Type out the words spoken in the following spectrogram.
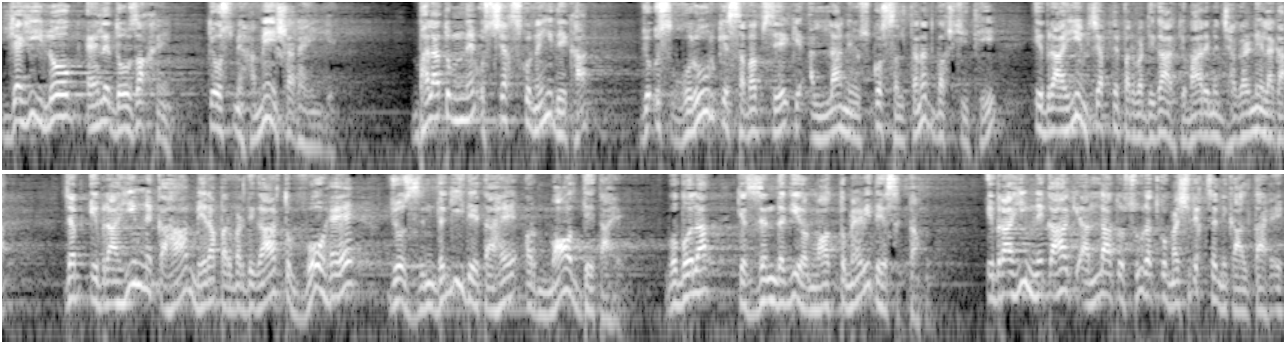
यही लोग अहले दोजख हैं कि उसमें हमेशा रहेंगे। भला तुमने उस शख्स को नहीं देखा जो उस गुरूर के सबब से कि अल्लाह ने उसको सल्तनत बख्शी थी? इब्राहिम से अपने परवरदिगार के बारे में झगड़ने लगा। जब इब्राहिम ने कहा, मेरा परवरदिगार तो वो है जो ज़िंदगी देता है और मौत देता है। वो बोला, कि ज़िंदगी और मौत तो मैं भी दे सकता हूँ। इब्राहिम ने कहा कि अल्लाह तो सूरज को मशरक से निकालता है।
